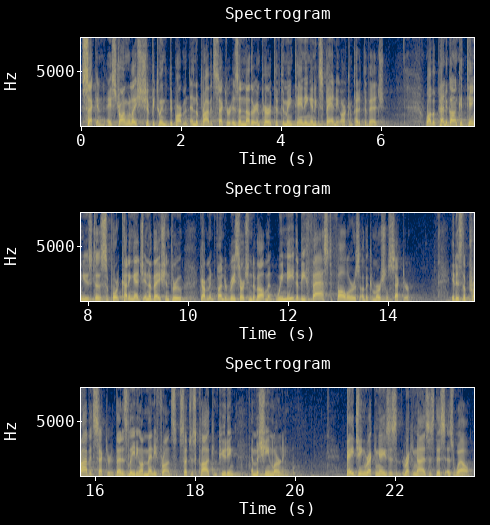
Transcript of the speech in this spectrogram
Second, a strong relationship between the department and the private sector is another imperative to maintaining and expanding our competitive edge. While the Pentagon continues to support cutting edge innovation through government funded research and development, we need to be fast followers of the commercial sector. It is the private sector that is leading on many fronts, such as cloud computing and machine learning. Beijing recognizes, recognizes this as well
